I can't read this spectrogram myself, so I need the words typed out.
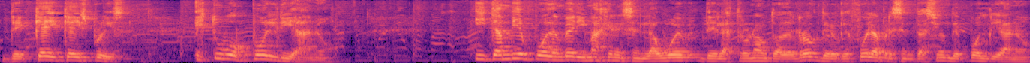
de KK Priest estuvo Paul Diano. Y también pueden ver imágenes en la web del astronauta del rock de lo que fue la presentación de Paul Diano.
